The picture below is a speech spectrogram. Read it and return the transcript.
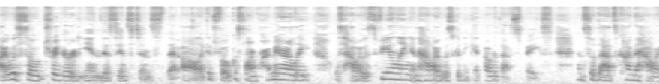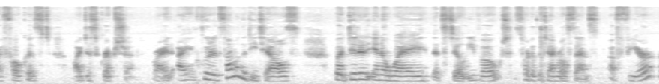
I was so triggered in this instance that all I could focus on primarily was how I was feeling and how I was going to get out of that space. And so that's kind of how I focused my description, right? I included some of the details, but did it in a way that still evoked sort of the general sense of fear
